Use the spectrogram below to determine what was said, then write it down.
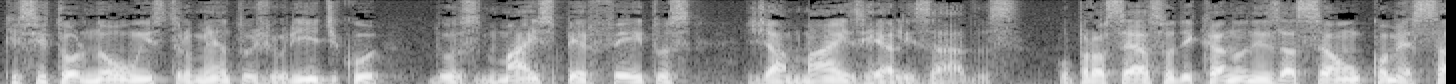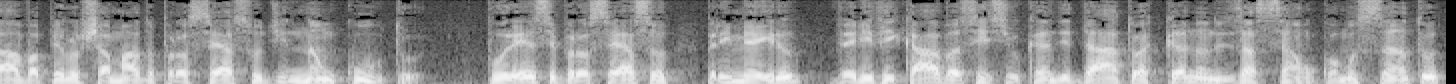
que se tornou um instrumento jurídico dos mais perfeitos jamais realizados. O processo de canonização começava pelo chamado processo de não culto. Por esse processo, primeiro, verificava-se se o candidato à canonização como santo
